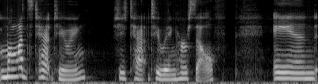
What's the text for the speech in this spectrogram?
Maud's tattooing. She's tattooing herself. And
